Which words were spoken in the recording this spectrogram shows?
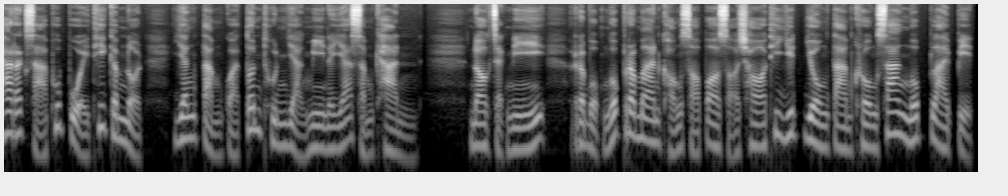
ค่ารักษาผู้ป่วย่วยที่กำหนดยังต่ำกว่าต้นทุนอย่างมีนัยสำคัญ นอกจากนี้ ระบบงบประมาณของสปสชที่ยึดโยงตามโครงสร้างงบปลายปิด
